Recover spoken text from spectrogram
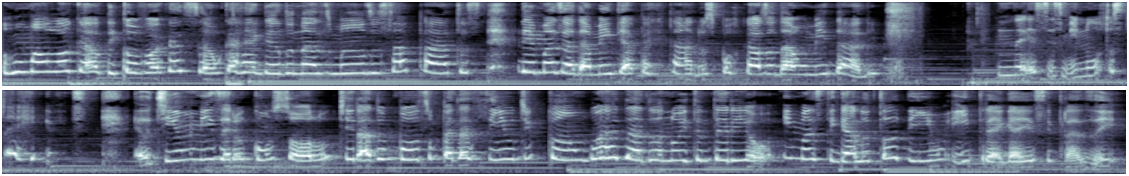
rumo ao local de convocação, carregando nas mãos os sapatos demasiadamente apertados por causa da umidade. Nesses minutos terríveis, eu tinha um mísero consolo, tirado do bolso um pedacinho de pão guardado a noite anterior e mastigá-lo todinho e entregue a esse prazer.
